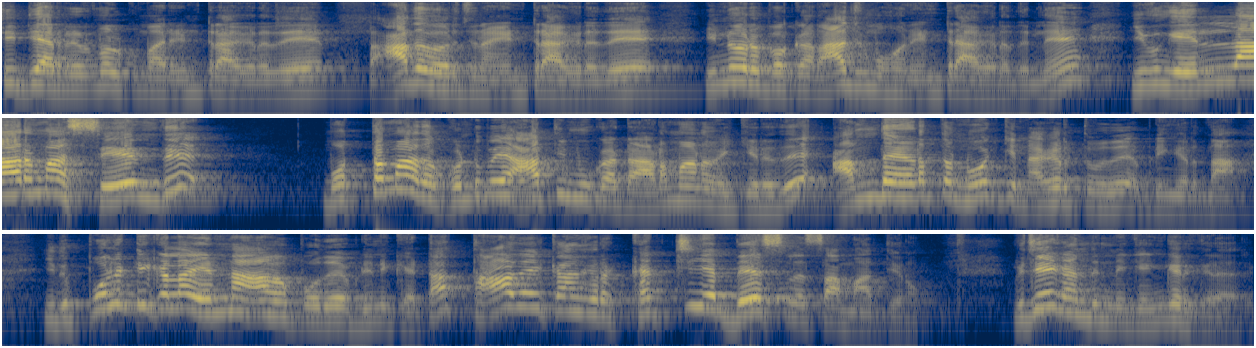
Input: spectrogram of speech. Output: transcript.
சிடிஆர் நிர்மல்குமார் என்ட்ரு ஆகுறது ஆதவ அர்ஜுனா என்ட்ரு ஆகுறது இன்னொரு பக்கம் ராஜ்மோகன் என்ட்ரு ஆகுறதுன்னு இவங்க எல்லாருமா சேர்ந்து மொத்தமாக அதை கொண்டு போய் அதிமுகட்ட அடமானம் வைக்கிறது அந்த இடத்த நோக்கி நகர்த்துவது அப்படிங்கிறது தான். இது பொலிட்டிக்கலாக என்ன ஆக போகுது அப்படின்னு கேட்டால் தாவேக்காங்கிற கட்சியை பேஸ்லெஸ்ஸாக மாற்றிடும் விஜயகாந்த் இன்னைக்கு எங்கே இருக்கிறாரு?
